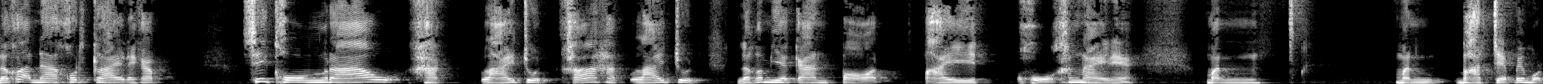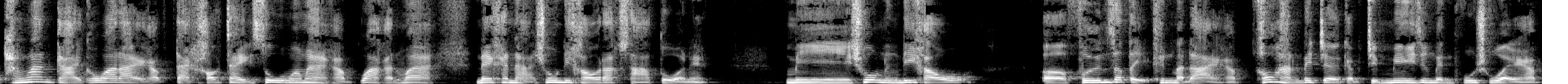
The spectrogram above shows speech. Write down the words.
ล้วก็อนาคตไกลนะครับซี่โครงร้าวหักหลายจุดขาหักหลายจุด แล้วก็มีอาการปอดไตโอ้โหข้างในเนี่ย มัน มันบาดเจ็บไปหมดทั้งร่างกายก็ว่าได้ครับ แต่เขาใจสู้มากๆครับ ว่ากันว่าในขณะช่วงที่เขารักษาตัวเนี่ย มีช่วงหนึ่งที่เขาเฟื้นสติขึ้นมาได้ครับเขาหันไปเจอกับจิมมี่ซึ่งเป็นผู้ช่วยครับ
